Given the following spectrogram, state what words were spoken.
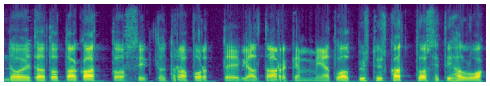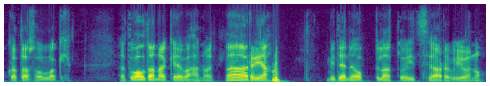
noita tota, katsoa sitten raportteja vielä tarkemmin ja tuolta pystyisi katsoa sitten ihan luokkatasollakin. Ja tuolta näkee vähän noita määriä, miten ne oppilaat on itse arvioinut.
